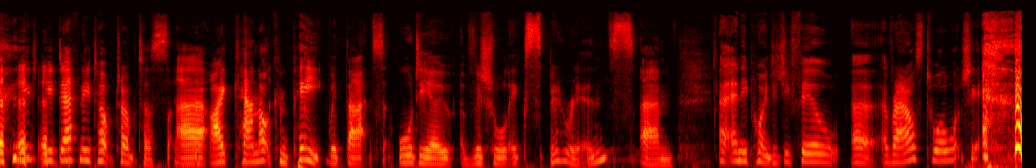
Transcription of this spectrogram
you, you definitely top trumped us. Uh, I cannot compete with that audio visual experience. Um, at any point, did you feel uh, aroused while watching it?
